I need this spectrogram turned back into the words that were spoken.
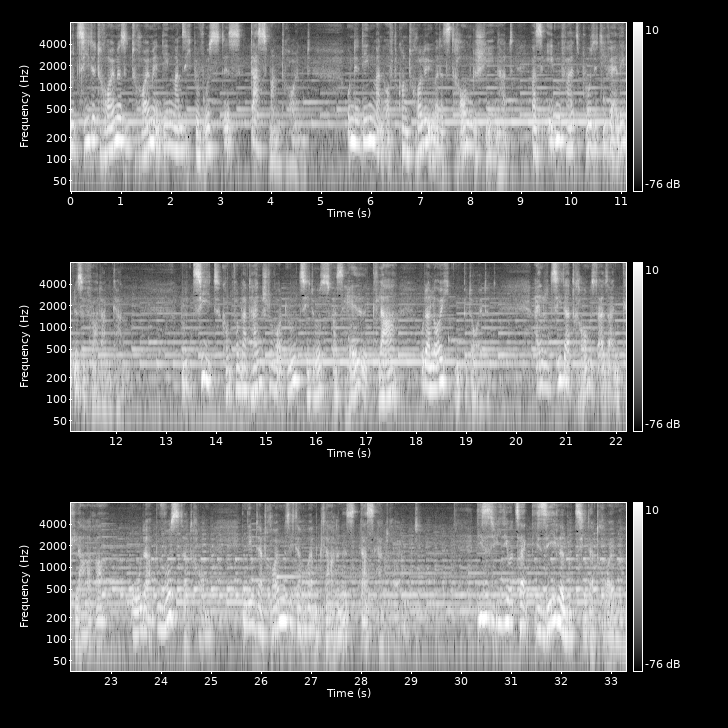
Luzide Träume sind Träume, in denen man sich bewusst ist, dass man träumt und in denen man oft Kontrolle über das Traumgeschehen hat, was ebenfalls positive Erlebnisse fördern kann. Luzid kommt vom lateinischen Wort lucidus, was hell, klar oder leuchtend bedeutet. Ein luzider Traum ist also ein klarer oder bewusster Traum, in dem der Träumer sich darüber im Klaren ist, dass er träumt. Dieses Video zeigt die Seele luzider Träume.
